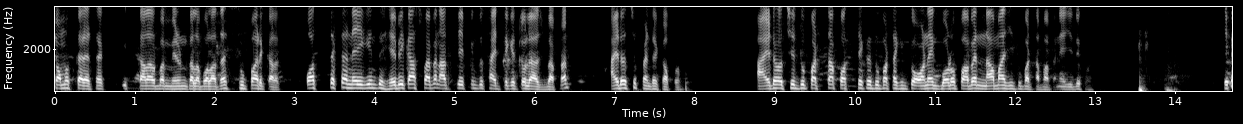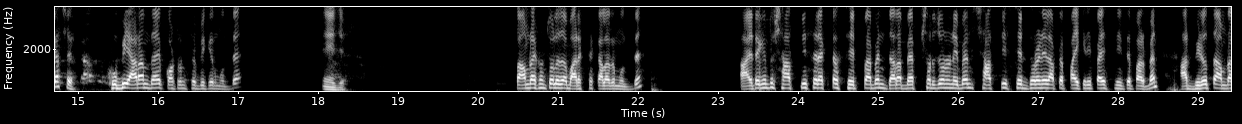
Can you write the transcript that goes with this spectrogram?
চমৎকার একটা ইট কালার বা মেরুন কালার বলা যায় সুপার কালার প্রত্যেকটা নেই কিন্তু হেভি কাজ পাবেন আর স্লিপ কিন্তু সাইড থেকে চলে আসবে আপনার। আর হচ্ছে প্যান্টের কাপড়। আর এটা হচ্ছে দুপাট্টা, প্রত্যেকটা দুপাট্টা কিন্তু অনেক বড় পাবেন, নামাজি দুপাট্টা পাবেন। এই যে দেখুন। ঠিক আছে? খুবই আরামদায়ক কটন ফেব্রিকের মধ্যে। এই যে। তো আমরা এখন চলে যাব আরেকটা কালারের মধ্যে। আর এটা কিন্তু সাত পিসের একটা সেট পাবেন। যারা ব্যবসার জন্য নেবেন, সাত পিস সেট ধরে নিলে আপনার পাইকারি প্রাইস নিতে পারবেন। আর ভিডিওতে আমরা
